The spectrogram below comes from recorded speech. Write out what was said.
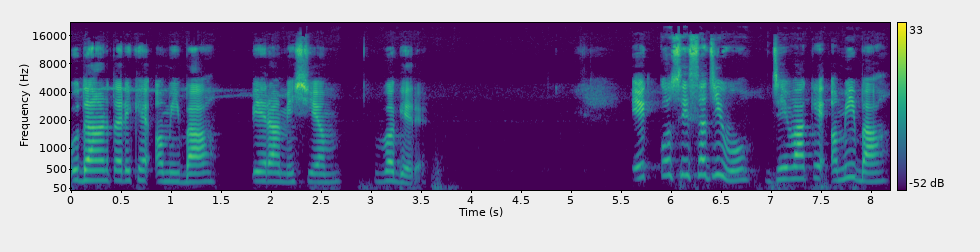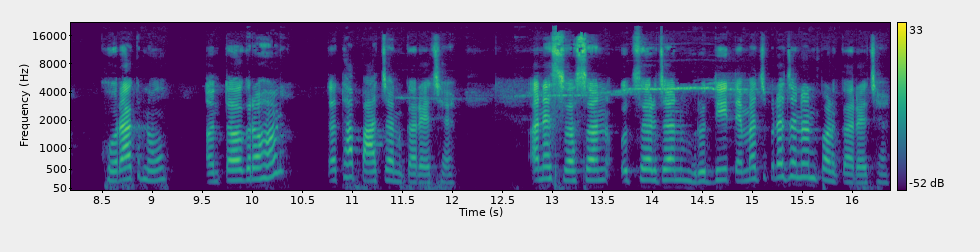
ઉદાહરણ તરીકે અમીબા, પેરામિશિયમ વગેરે. એકકોષી સજીવો જેવા કે અમીબા ખોરાકનું અંતઃગ્રહણ તથા પાચન કરે છે. અને શ્વસન, ઉત્સર્જન, વૃદ્ધિ તેમજ પ્રજનન પણ કરે છે.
